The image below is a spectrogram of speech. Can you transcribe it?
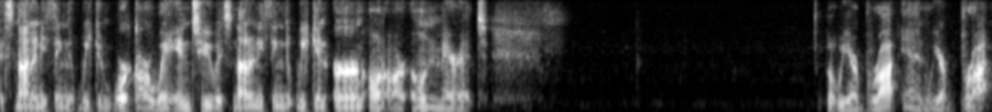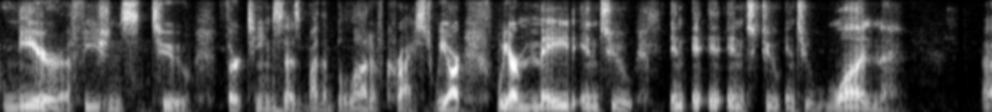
It's not anything that we can work our way into, it's not anything that we can earn on our own merit. But we are brought in, we are brought near Ephesians 2 13 says by the blood of Christ. We are we are made into in, in into into one uh,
